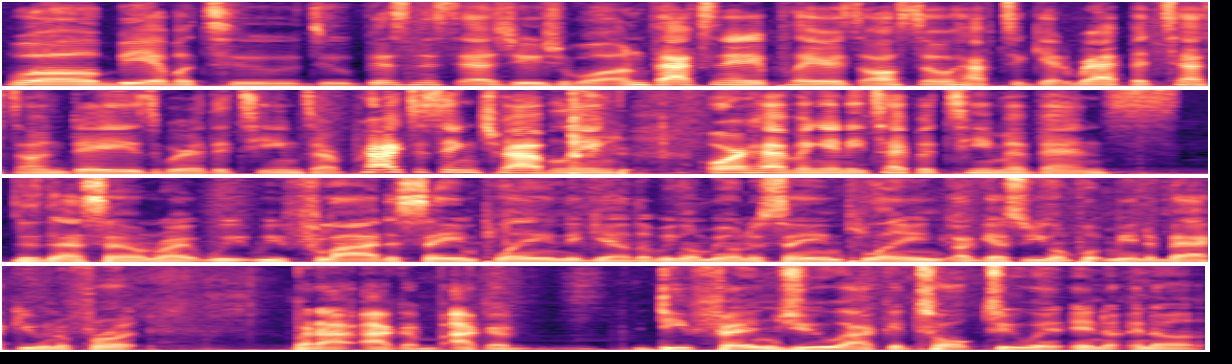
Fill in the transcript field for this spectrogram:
will be able to do business as usual. Unvaccinated players also have to get rapid tests on days where the teams are practicing, traveling, or having any type of team events. Does that sound right? We, we fly the same plane together. We're gonna be on the same plane. I guess you're gonna put me in the back, you in the front. But I, I could I could defend you. I could talk to you in, in, a, in a.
